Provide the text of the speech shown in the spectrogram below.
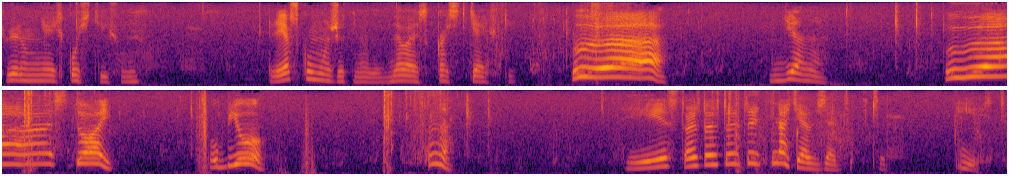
Теперь у меня есть кости еще. Резку может надо? Давай с костяшки. А-а-а! Где она? Стой! Убью! На. И стой, стой, стой, стой. На тебя взять. Есть.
